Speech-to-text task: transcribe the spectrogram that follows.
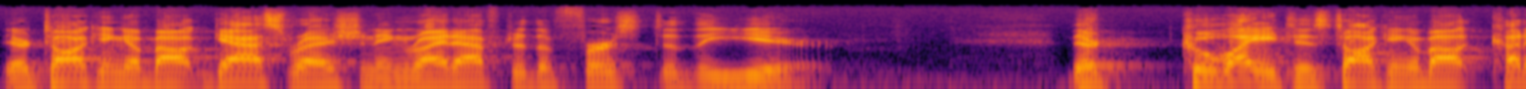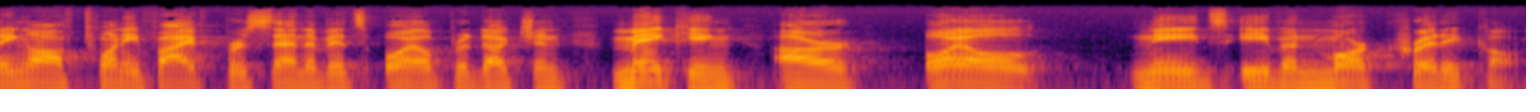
they're talking about gas rationing right after the first of the year. They're, Kuwait is talking about cutting off 25% of its oil production, making our oil needs even more critical.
